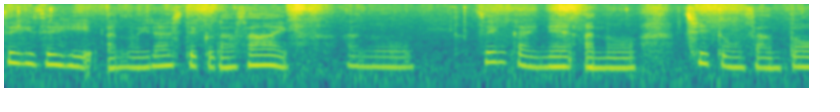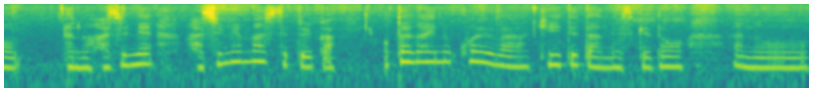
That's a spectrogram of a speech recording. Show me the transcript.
ぜひぜひあのいらしてください。あの前回ねあのチートンさんとあの初め初めましてというかお互いの声は聞いてたんですけどあの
